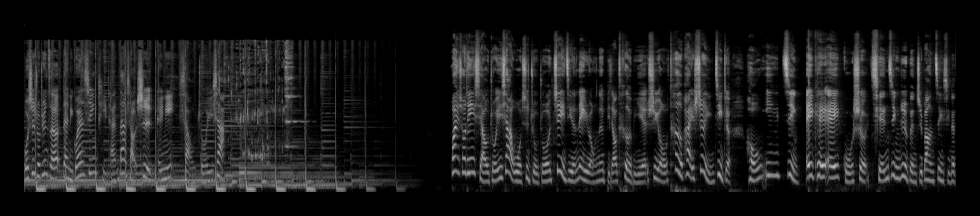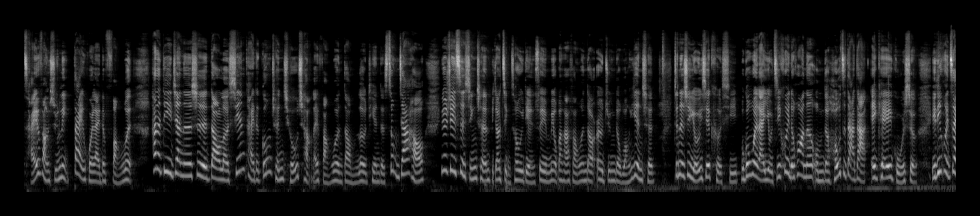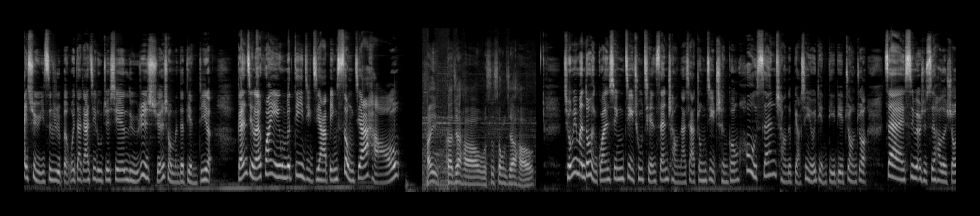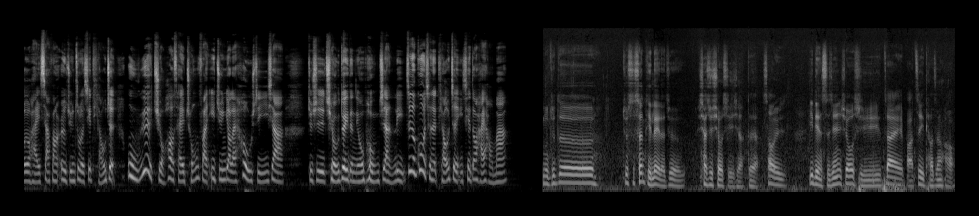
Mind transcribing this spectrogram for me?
我是卓君泽，带你关心体坛大小事，陪你小酌一下。欢迎收听小酌一下，我是卓卓。这一集的内容呢比较特别，是由特派摄影记者侯一静 （A.K.A. 国社）前进日本职棒进行的采访巡礼带回来的访问。他的第一站呢是到了仙台的工程球场来访问到我们乐天的宋家豪。因为这次行程比较紧凑一点，所以没有办法访问到二军的王彦辰，真的是有一些可惜。不过未来有机会的话呢，我们的猴子大大 （A.K.A. 国社）一定会再去一次日本，为大家。记录这些旅日选手们的点滴了，赶紧来欢迎我们的第一集嘉宾宋家豪。嗨，大家好，我是宋家豪。球迷们都很关心，季初前三场拿下中继成功，后三场的表现有一点跌跌撞撞。在四月二十四号的时候，又还下放二军做了些调整，五月九号才重返一军，要来厚实一下，就是球队的牛棚战力。这个过程的调整，一切都还好吗？我觉得。就是身体累了就下去休息一下，对啊，稍微一点时间休息，再把自己调整好，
